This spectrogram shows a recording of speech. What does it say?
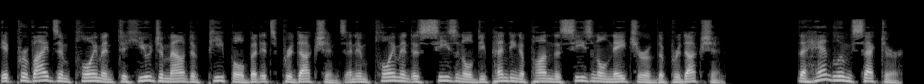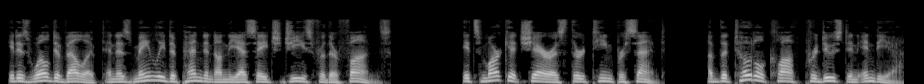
It provides employment to huge amount of people but its productions and employment is seasonal depending upon the seasonal nature of the production. The handloom sector, it is well developed and is mainly dependent on the SHGs for their funds. Its market share is 13%. Of the total cloth produced in India.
